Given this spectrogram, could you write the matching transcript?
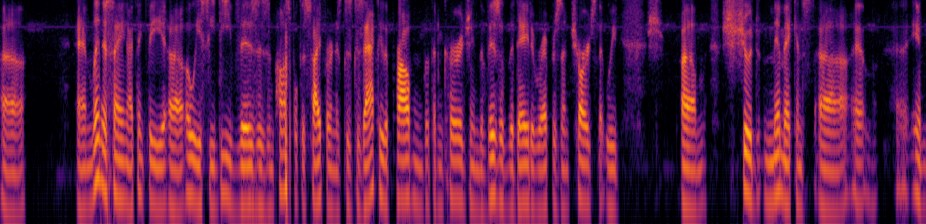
uh, and Lynn is saying, I think the uh, OECD viz is impossible to decipher, and it's exactly the problem with encouraging the viz of the day to represent charts that we sh um, should mimic and, uh, in,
